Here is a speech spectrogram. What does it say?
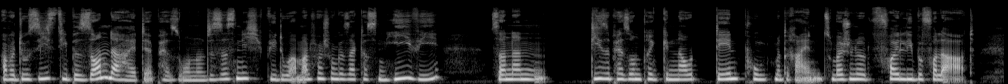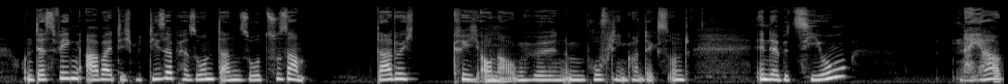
aber du siehst die Besonderheit der Person. Und es ist nicht, wie du am Anfang schon gesagt hast, ein Hiwi, sondern diese Person bringt genau den Punkt mit rein. Zum Beispiel eine voll liebevolle Art. Und deswegen arbeite ich mit dieser Person dann so zusammen. Dadurch kriege ich auch eine Augenhöhe hin im beruflichen Kontext. Und in der Beziehung, naja,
